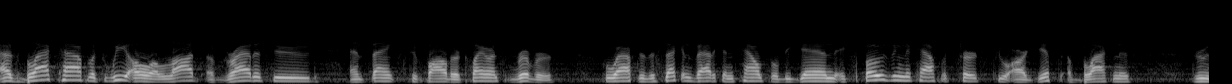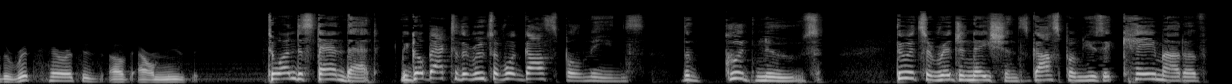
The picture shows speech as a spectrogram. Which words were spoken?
As black Catholics, we owe a lot of gratitude and thanks to Father Clarence Rivers, who, after the Second Vatican Council, began exposing the Catholic Church to our gift of blackness through the rich heritage of our music. To understand that, we go back to the roots of what gospel means the good news. Through its originations, gospel music came out of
